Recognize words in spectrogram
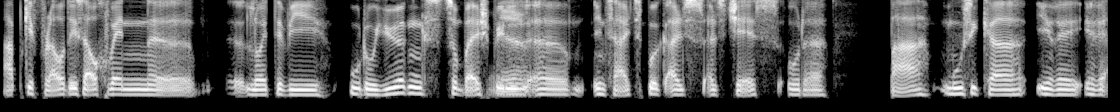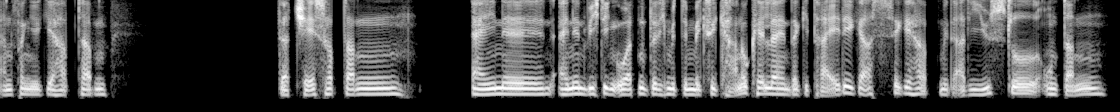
abgeflaut ist, auch wenn äh, Leute wie Udo Jürgens zum Beispiel ja. äh, in Salzburg als, als Jazz- oder Barmusiker ihre, ihre Anfänge gehabt haben. Der Jazz hat dann eine, einen wichtigen Ort natürlich mit dem Mexicano-Keller in der Getreidegasse gehabt, mit Adi Jüstl und dann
